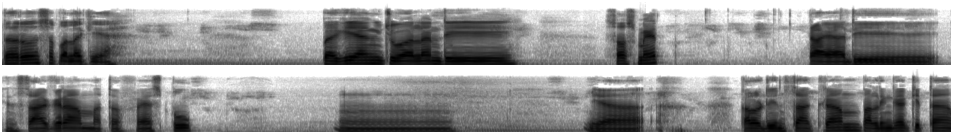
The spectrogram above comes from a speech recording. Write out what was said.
Terus apa lagi ya? Bagi yang jualan di sosmed kayak di Instagram atau Facebook hmm, ya kalau di Instagram paling nggak kita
